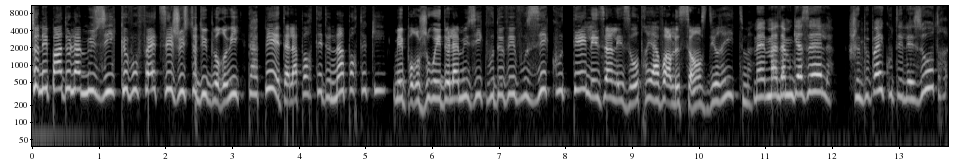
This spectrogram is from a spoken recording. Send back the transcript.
Ce n'est pas de la musique que vous faites, c'est juste du bruit. Taper est à la portée de n'importe qui. Mais pour jouer de la musique, vous devez vous écouter les uns les autres et avoir le sens du rythme. Mais Madame Gazelle, je ne peux pas écouter les autres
